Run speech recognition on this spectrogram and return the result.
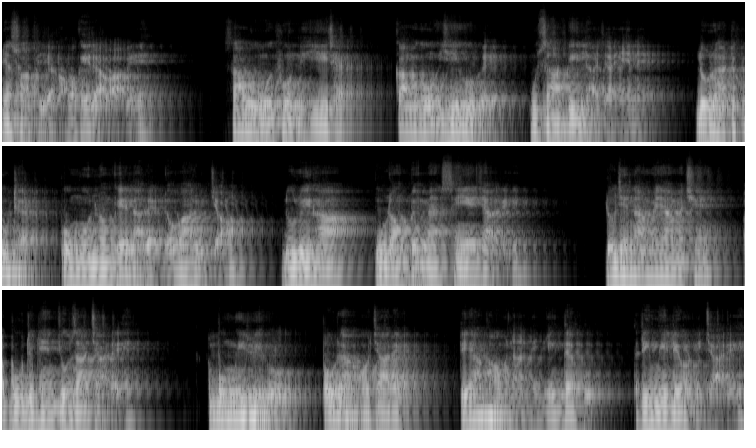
မြတ်စွာဘုရားဟောခဲ့တာပါပဲ စားဖို့ဝတ်ဖို့နေရေးထက်ကာမဂုဏ်အရေးကိုပဲဦးစားပေးလာကြရင်းနဲ့လိုရာတစ်ခုထက်ပုံမလွန်ကဲလာတဲ့လောဘတွေကြောင့်လူတွေဟာပူလောင်ပင်ပန်းဆင်းရဲကြတယ်လူကျင်နာမရမချင်းအပူတပြင်းစူးစမ်းကြတယ်အပူမီးတွေကိုဗုဒ္ဓဟောကြားတဲ့တရားဘာဝနာနဲ့ငြိမ်သက်ဖို့သတိမေးလျော့နေကြတယ်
